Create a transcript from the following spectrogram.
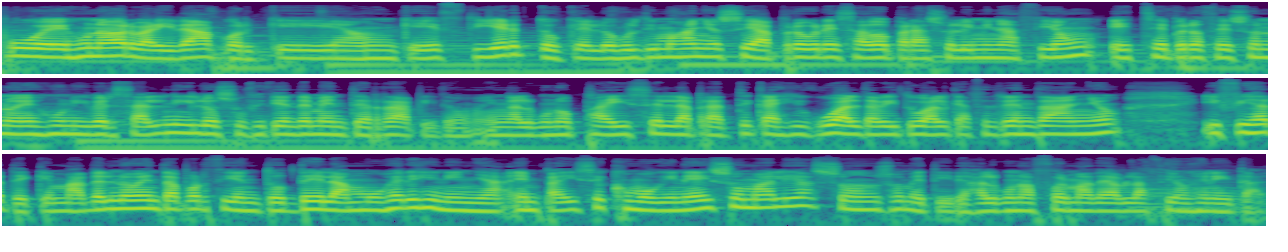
Pues una barbaridad, porque aunque es cierto que en los últimos años se ha progresado para su eliminación, este proceso no es universal ni lo suficientemente rápido. En algunos países la práctica es igual de habitual que hace 30 años y fíjate que más del 90% de las mujeres y niñas en países como Guinea y Somalia son sometidas a alguna forma de ablación genital.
